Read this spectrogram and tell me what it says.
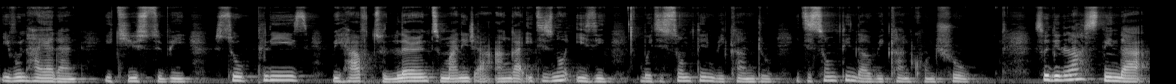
even higher than it used to be. So please, we have to learn to manage our anger. It is not easy, but it is something we can do. It is something that we can control. So the last thing that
